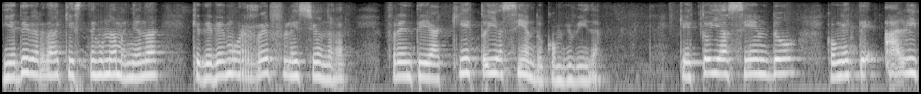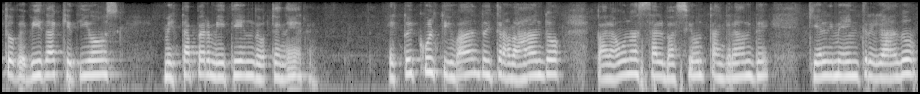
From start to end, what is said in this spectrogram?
Y es de verdad que esta es una mañana que debemos reflexionar frente a qué estoy haciendo con mi vida, qué estoy haciendo con este hálito de vida que Dios me está permitiendo tener. Estoy cultivando y trabajando para una salvación tan grande que Él me ha entregado.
